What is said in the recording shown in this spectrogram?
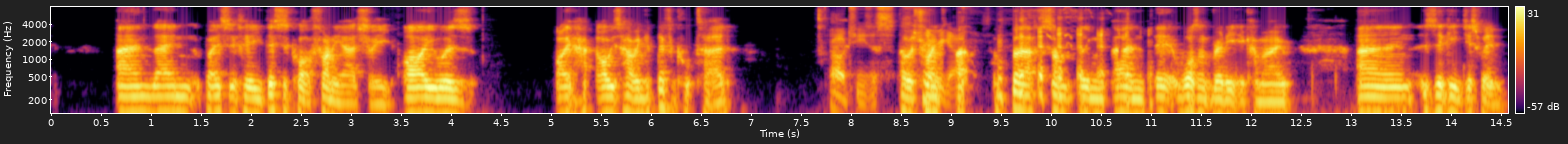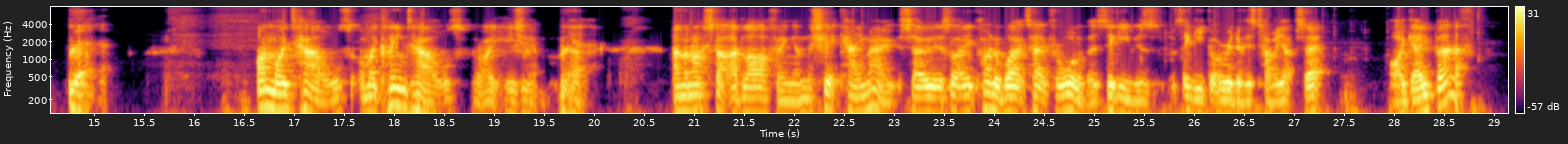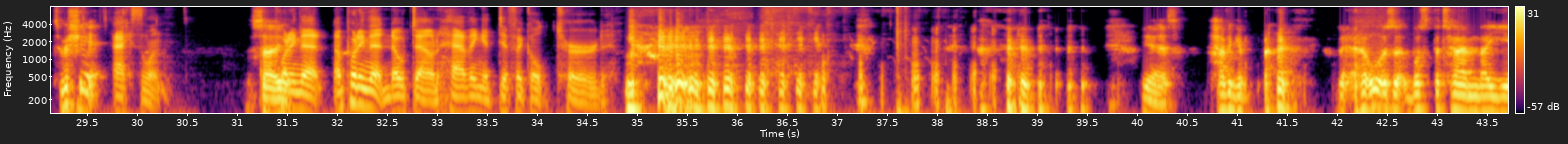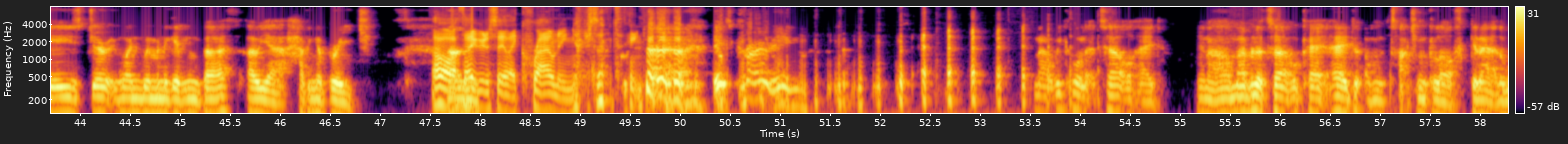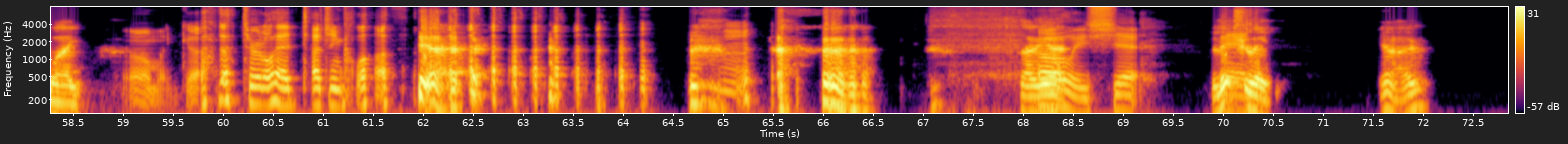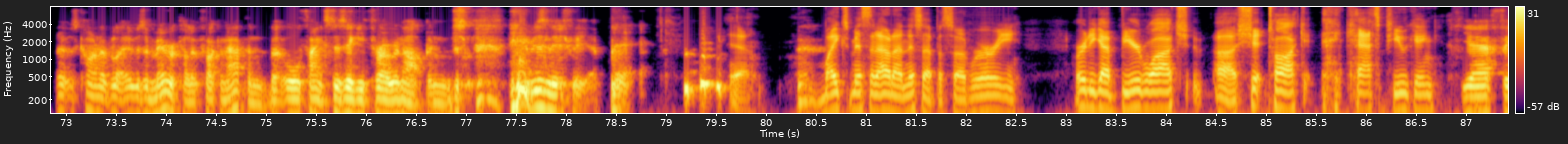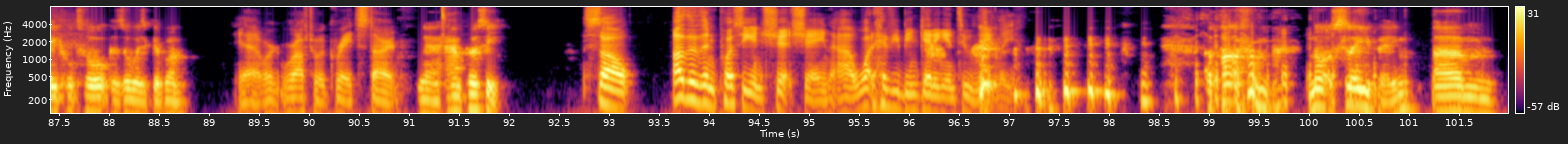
and then basically, this is quite funny actually. I was, I, ha- I was having a difficult turd. Oh Jesus. I was trying to birth something, and it wasn't ready to come out. And Ziggy just went Bleh. on my towels, on my clean towels. Right, he just went Bleh. And then I started laughing, and the shit came out. So it's like it kind of worked out for all of us. Ziggy was Ziggy got rid of his tummy upset. I gave birth to a shit. Excellent. So Putting that. I'm putting that note down. Having a difficult turd. yes, having a what was it? What's the term they use during when women are giving birth? Oh yeah, having a breach. Oh, I Um, thought you were gonna say like crowning or something. it's crowning. no, we call it a turtle head. You know, I'm having a turtle head. I'm touching cloth. Get out of the way. Oh my god, the turtle head touching cloth. Yeah. so yeah, Holy shit. literally, you know, it was kind of like it was a miracle it fucking happened, but all thanks to Ziggy throwing up and just it was literally a bleh. Yeah. Mike's missing out on this episode. We're already already got beard watch, uh, shit talk, cats puking. yeah, fecal talk is always a good one. Yeah, we're we're off to a great start. Yeah, and pussy. So, other than pussy and shit, Shane, uh, what have you been getting into lately? Apart from not sleeping, um,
